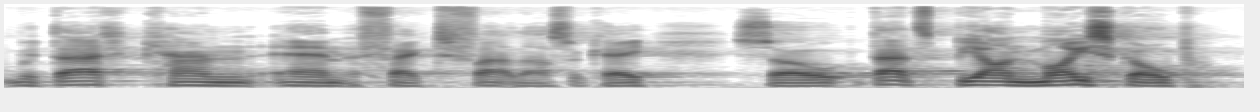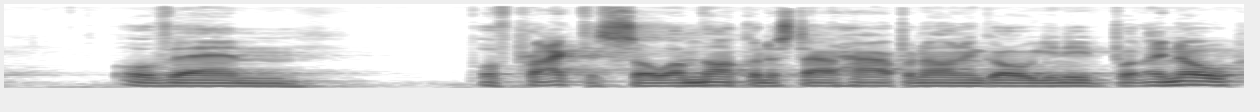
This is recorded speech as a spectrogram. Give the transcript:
with that can um, affect fat loss. Okay, so that's beyond my scope of um, of practice. So I'm not going to start harping on and go, you need. But I know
